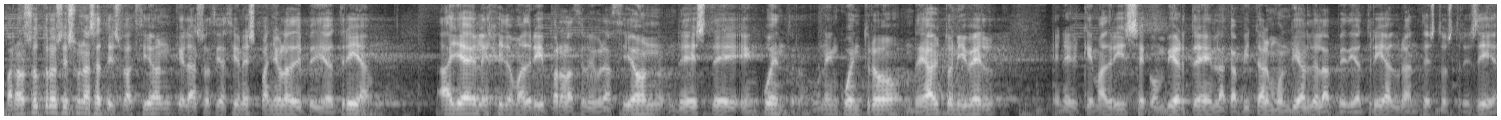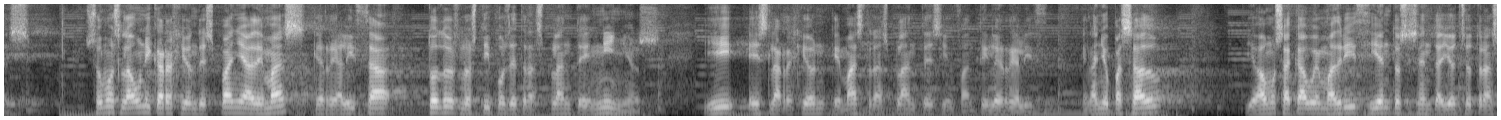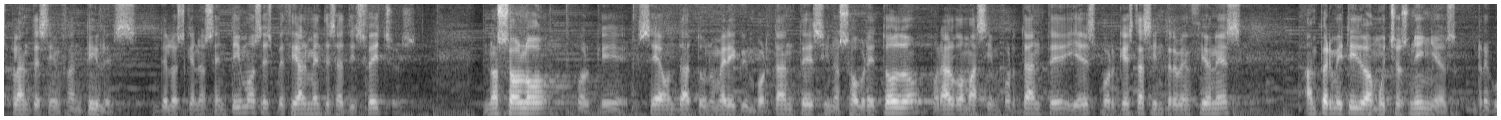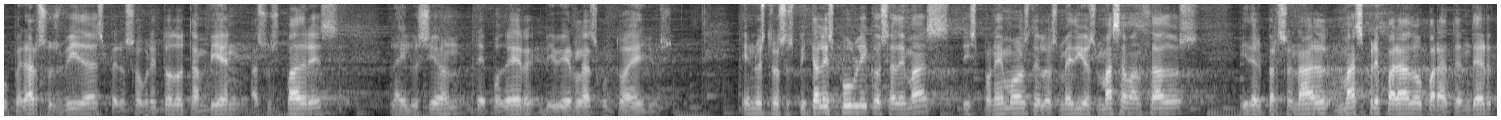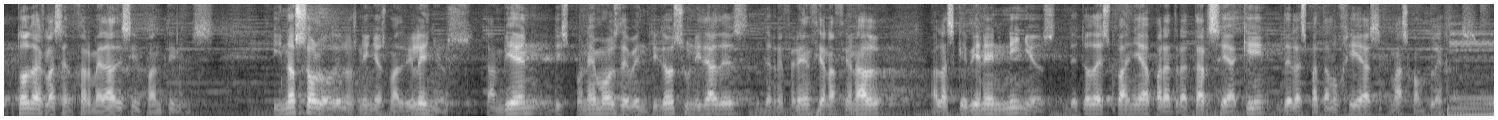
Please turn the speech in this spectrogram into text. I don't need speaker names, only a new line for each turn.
Para nosotros es una satisfacción que la Asociación Española de Pediatría haya elegido Madrid para la celebración de este encuentro, un encuentro de alto nivel en el que Madrid se convierte en la capital mundial de la pediatría durante estos tres días. Somos la única región de España, además, que realiza todos los tipos de trasplante en niños y es la región que más trasplantes infantiles realiza. El año pasado Llevamos a cabo en Madrid 168 trasplantes infantiles, de los que nos sentimos especialmente satisfechos, no solo porque sea un dato numérico importante, sino sobre todo por algo más importante y es porque estas intervenciones han permitido a muchos niños recuperar sus vidas, pero sobre todo también a sus padres la ilusión de poder vivirlas junto a ellos. En nuestros hospitales públicos, además, disponemos de los medios más avanzados y del personal más preparado para atender todas las enfermedades infantiles. Y no solo de los niños madrileños, también disponemos de 22 unidades de referencia nacional a las que vienen niños de toda España para tratarse aquí de las patologías más complejas.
